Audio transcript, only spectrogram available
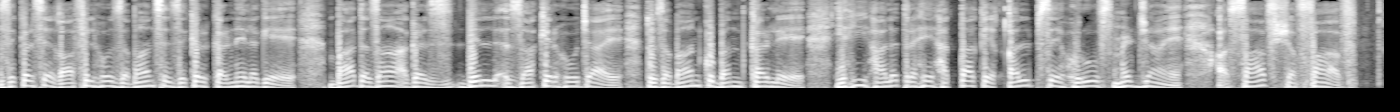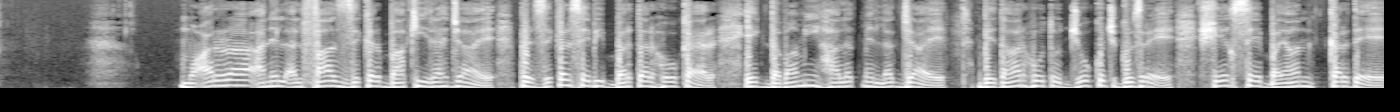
ذکر سے غافل ہو، زبان سے ذکر کرنے لگے۔ بعد ازاں اگر دل ذاکر ہو جائے، تو زبان کو بند کر لے۔ یہی حالت رہے حتیٰ کہ قلب سے حروف مٹ جائیں اور صاف شفاف معرہ انل الفاظ ذکر باقی رہ جائے، پھر ذکر سے بھی برتر ہو کر ایک دوامی حالت میں لگ جائے۔ بیدار ہو تو جو کچھ گزرے، شیخ سے بیان کر دے۔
